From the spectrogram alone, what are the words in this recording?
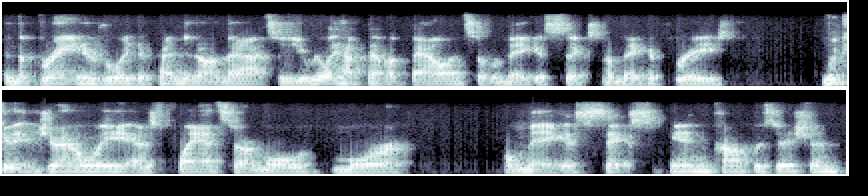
And the brain is really dependent on that. So you really have to have a balance of omega 6 and omega 3s. Look at it generally as plants are more, more omega 6 in composition,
